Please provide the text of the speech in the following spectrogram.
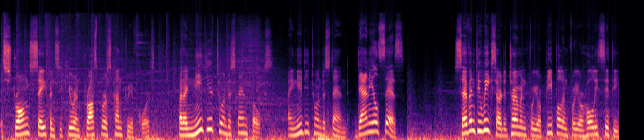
a strong, safe, and secure and prosperous country, of course. But I need you to understand, folks, I need you to understand. Daniel says, 70 weeks are determined for your people and for your holy city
